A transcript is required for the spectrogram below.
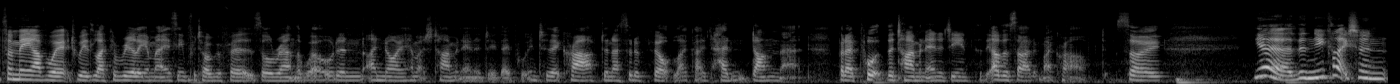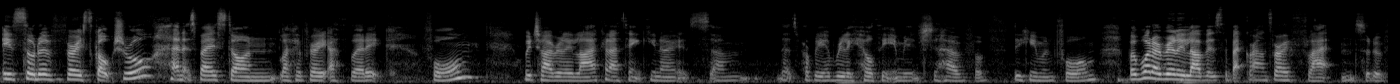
for me, I've worked with like a really amazing photographers all around the world, and I know how much time and energy they put into their craft. And I sort of felt like I hadn't done that, but I put the time and energy into the other side of my craft. So. Mm-hmm. Yeah, the new collection is sort of very sculptural and it's based on like a very athletic form, which I really like. And I think, you know, it's um, that's probably a really healthy image to have of the human form. But what I really love is the background's very flat and sort of,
